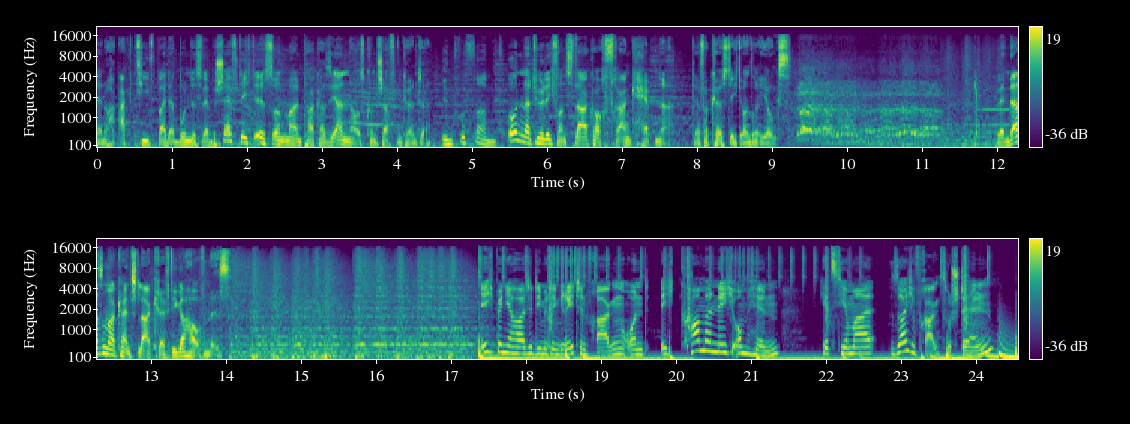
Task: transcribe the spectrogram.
der noch aktiv bei der Bundeswehr beschäftigt ist und mal ein paar Kasernen auskundschaften könnte. Interessant. Und natürlich von Starkoch Frank Heppner, der verköstigt unsere Jungs. Wenn das mal kein schlagkräftiger Haufen ist. Ich bin ja heute die mit den Gretchenfragen und ich komme nicht umhin, jetzt hier mal solche Fragen zu stellen.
